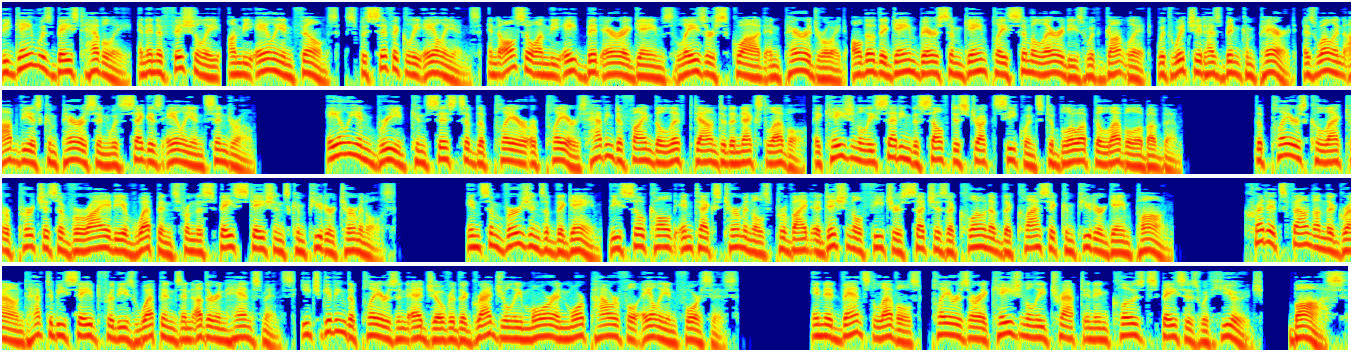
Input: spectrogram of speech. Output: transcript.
The game was based heavily, and unofficially, on the Alien films, specifically Aliens, and also on the 8-bit era games Laser Squad and Paradroid although the game bears some gameplay similarities with Gauntlet, with which it has been compared, as well an obvious comparison with Sega's Alien Syndrome. Alien Breed consists of the player or players having to find the lift down to the next level, occasionally setting the self-destruct sequence to blow up the level above them. The players collect or purchase a variety of weapons from the space station's computer terminals. In some versions of the game, these so-called Intex terminals provide additional features such as a clone of the classic computer game Pong. Credits found on the ground have to be saved for these weapons and other enhancements, each giving the players an edge over the gradually more and more powerful alien forces. In advanced levels, players are occasionally trapped in enclosed spaces with huge boss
